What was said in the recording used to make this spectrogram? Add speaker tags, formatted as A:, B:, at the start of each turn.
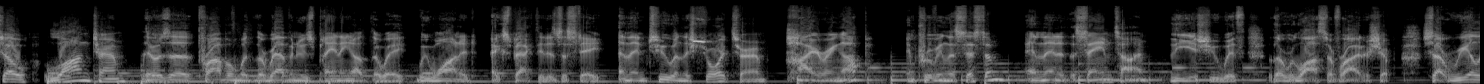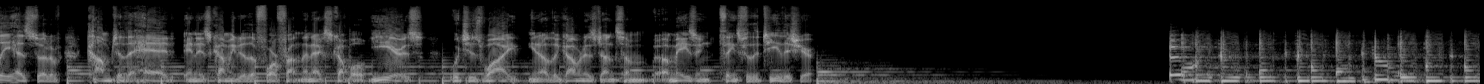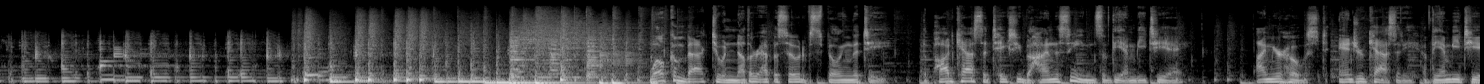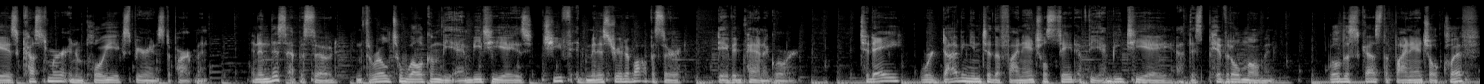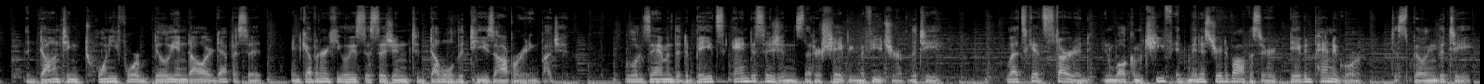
A: So, long term, there was a problem with the revenues planning out the way we wanted, expected as a state. And then, two, in the short term, hiring up, improving the system, and then at the same time, the issue with the loss of ridership. So, that really has sort of come to the head and is coming to the forefront in the next couple years, which is why, you know, the governor's done some amazing things for the T this year.
B: Welcome back to another episode of Spilling the T, the podcast that takes you behind the scenes of the MBTA. I'm your host, Andrew Cassidy of the MBTA's Customer and Employee Experience Department. And in this episode, I'm thrilled to welcome the MBTA's Chief Administrative Officer, David Panagore. Today, we're diving into the financial state of the MBTA at this pivotal moment. We'll discuss the financial cliff, the daunting $24 billion deficit, and Governor Healey's decision to double the T's operating budget we'll examine the debates and decisions that are shaping the future of the T. Let's get started and welcome Chief Administrative Officer David Panagore to Spilling the T.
